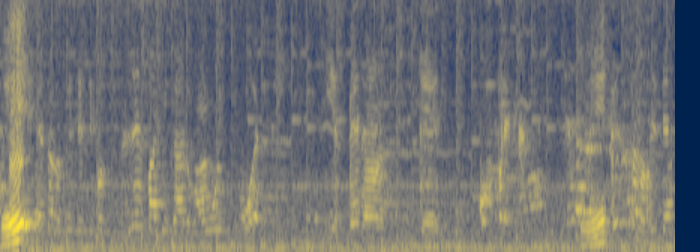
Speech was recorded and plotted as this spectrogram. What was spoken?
Sí. Esta noticia, chicos, les va a llegar muy fuerte. Y esperen que comprendan. Sí. ¿Qué es esta noticia?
